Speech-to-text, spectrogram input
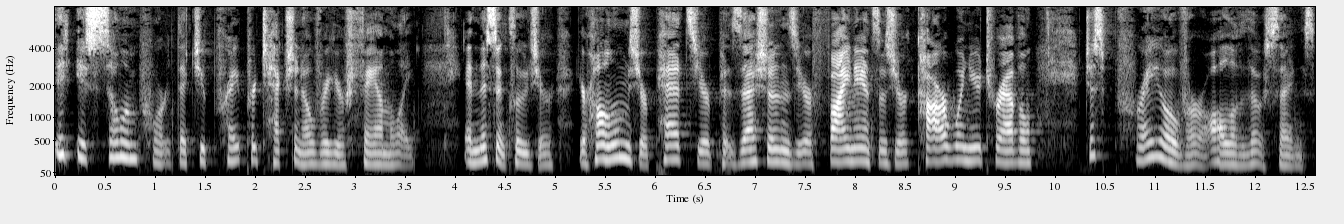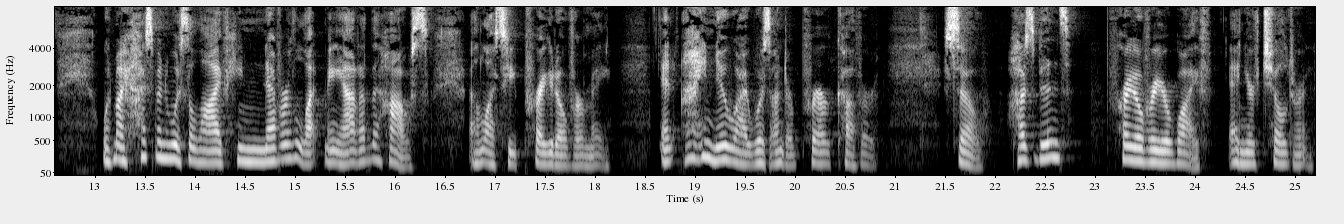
It is so important that you pray protection over your family. And this includes your, your homes, your pets, your possessions, your finances, your car when you travel. Just pray over all of those things. When my husband was alive, he never let me out of the house unless he prayed over me. And I knew I was under prayer cover. So, husbands, pray over your wife and your children.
